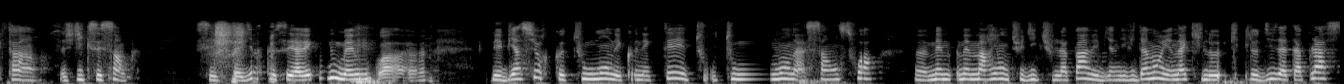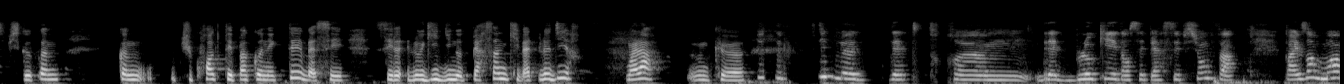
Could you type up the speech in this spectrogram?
Enfin, je dis que c'est simple. C'est- C'est-à-dire que c'est avec nous-mêmes quoi. Mais bien sûr que tout le monde est connecté, tout, tout le monde a ça en soi. Euh, même, même Marion, tu dis que tu l'as pas, mais bien évidemment, il y en a qui, le, qui te le disent à ta place, puisque comme, comme tu crois que t'es pas connecté, bah c'est, le guide d'une autre personne qui va te le dire. Voilà. Donc, euh, d'être euh, d'être bloqué dans ses perceptions. Enfin, par exemple, moi,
